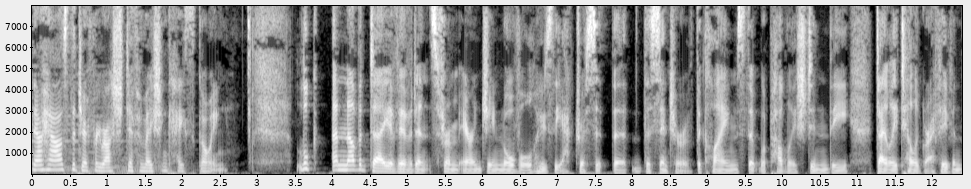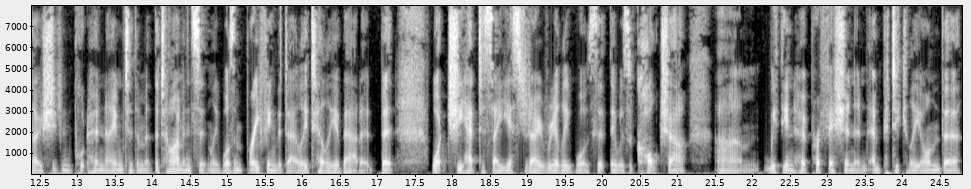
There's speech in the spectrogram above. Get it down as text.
Now, how's the Geoffrey Rush defamation case going? Look, another day of evidence from Eryn Jean Norvill, who's the actress at the, the centre of the claims that were published in the Daily Telegraph, even though she didn't put her name to them at the time and certainly wasn't briefing the Daily Telly about it. But what she had to say yesterday really was that there was a culture um, within her profession and, and particularly on the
